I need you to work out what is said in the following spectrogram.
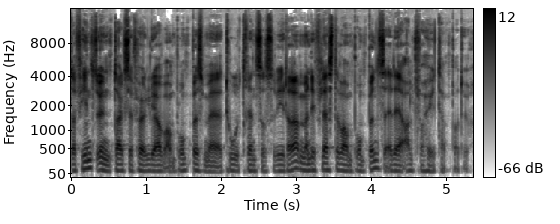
Det fins unntak selvfølgelig av varmepumpe som er totrinns osv., men de fleste varmepumpene så er det altfor høy temperatur.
